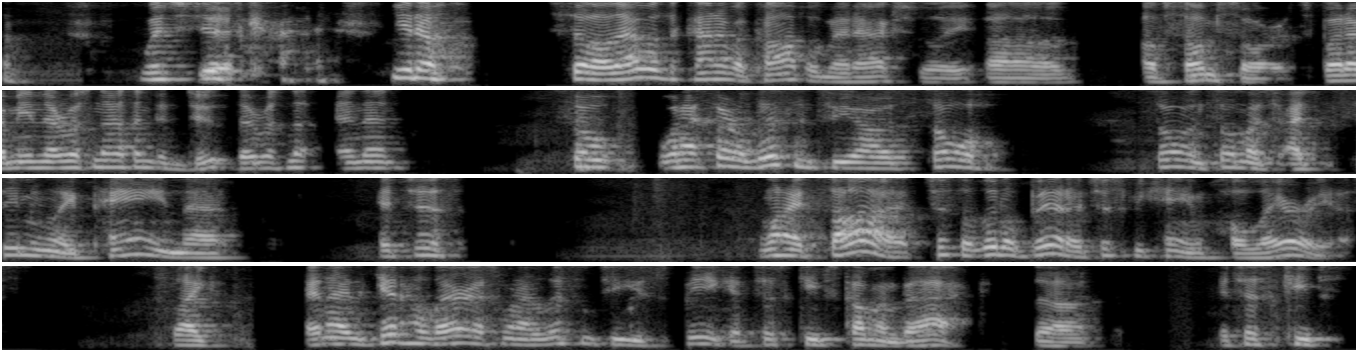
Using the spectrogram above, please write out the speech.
which just, you know. So that was a kind of a compliment, actually, uh, of some sorts. But I mean, there was nothing to do. There was no, and then, so when I started listening to you, I was so, so and so much seemingly pain that it just when I saw it just a little bit, it just became hilarious. Like, and I get hilarious when I listen to you speak. It just keeps coming back. The, it just keeps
